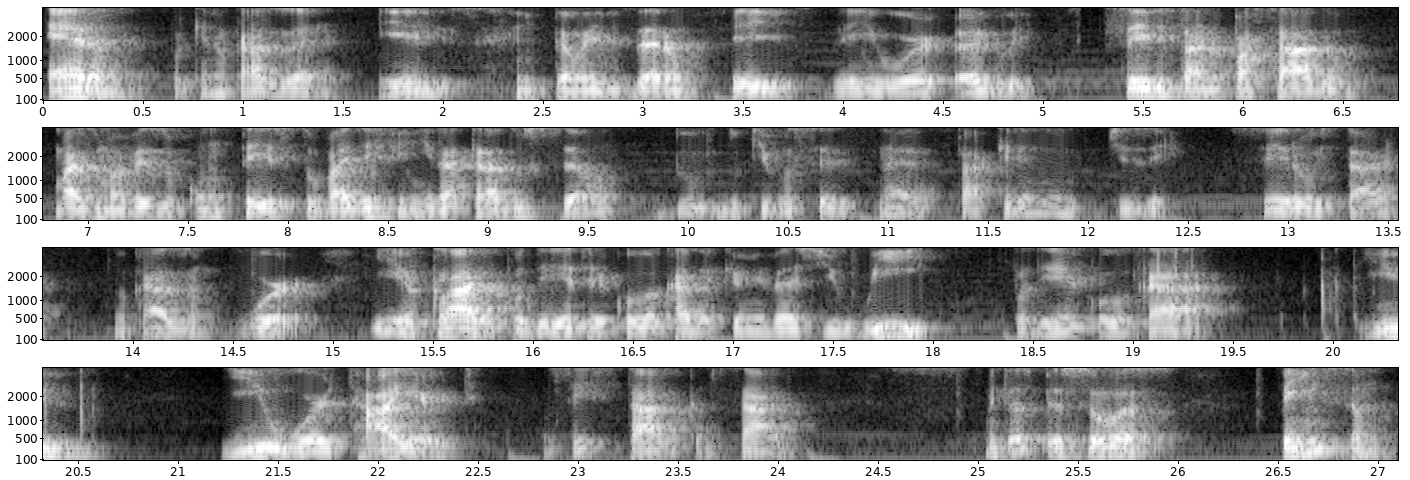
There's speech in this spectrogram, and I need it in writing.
Eram, porque no caso é eles, então eles eram feios. They were ugly. Ser estar no passado, mais uma vez, o contexto vai definir a tradução do, do que você está né, tá querendo dizer. Ser ou estar, no caso, were. E, eu, claro, eu poderia ter colocado aqui ao invés de we, poderia colocar you. You were tired. Você estava cansado. Muitas pessoas pensam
